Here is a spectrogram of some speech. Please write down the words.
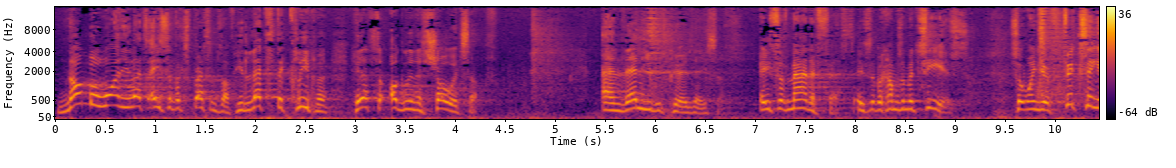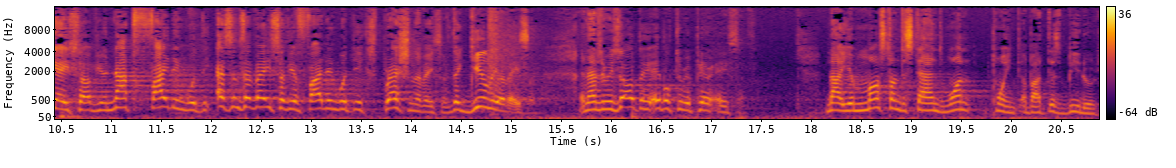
Number one, he lets Esav express himself. He lets the klipa, he lets the ugliness show itself. And then he repairs Esav. Esav manifests. Esav becomes a Matthias. So when you're fixing Esav, you're not fighting with the essence of Esav, you're fighting with the expression of Esav, the gili of Esav. And as a result, you're able to repair Esav. Now you must understand one point about this birur.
